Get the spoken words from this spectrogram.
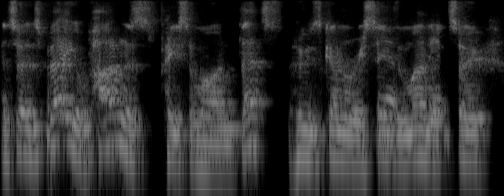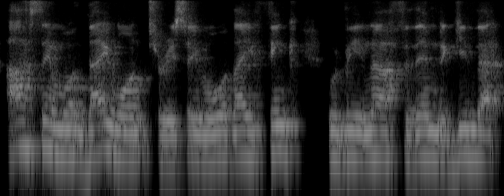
And so it's about your partner's peace of mind. That's who's going to receive the money. And so ask them what they want to receive or what they think would be enough for them to give that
